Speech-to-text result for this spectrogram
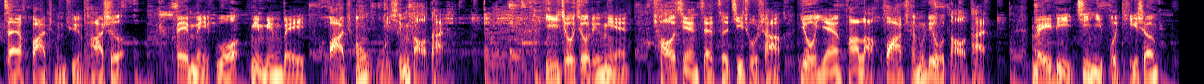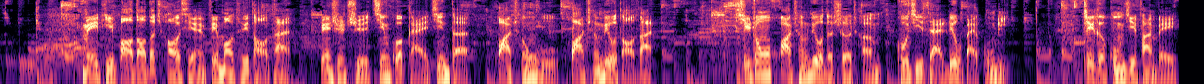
在华城郡发射，被美国命名为华城五型导弹。一九九零年，朝鲜在此基础上又研发了华城六导弹，威力进一步提升。媒体报道的朝鲜飞毛腿导弹，便是指经过改进的化成五、化成六导弹，其中化成六的射程估计在六百公里，这个攻击范围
